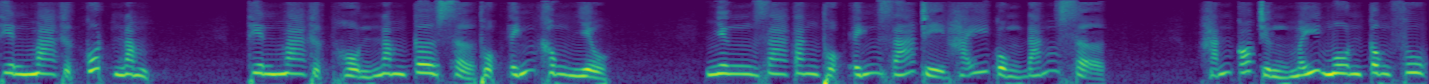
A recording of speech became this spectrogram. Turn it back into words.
Thiên ma thực cốt 5. Thiên ma thực hồn 5 cơ sở thuộc tính không nhiều. Nhưng gia tăng thuộc tính giá trị hãy cùng đáng sợ. Hắn có chừng mấy môn công phu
